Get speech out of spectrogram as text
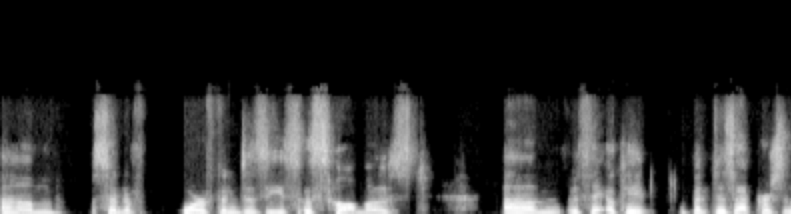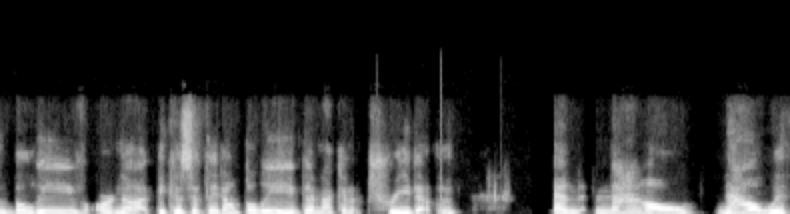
um, sort of orphan diseases almost um, would say, okay, but does that person believe or not? Because if they don't believe, they're not going to treat them. And now, now with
